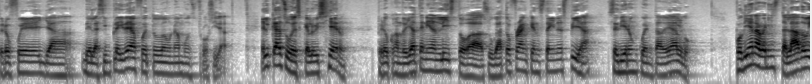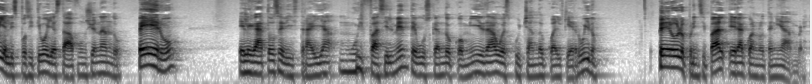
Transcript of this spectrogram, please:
pero fue ya de la simple idea fue toda una monstruosidad. El caso es que lo hicieron, pero cuando ya tenían listo a su gato Frankenstein espía, se dieron cuenta de algo. Podían haber instalado y el dispositivo ya estaba funcionando, pero el gato se distraía muy fácilmente buscando comida o escuchando cualquier ruido. Pero lo principal era cuando tenía hambre.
